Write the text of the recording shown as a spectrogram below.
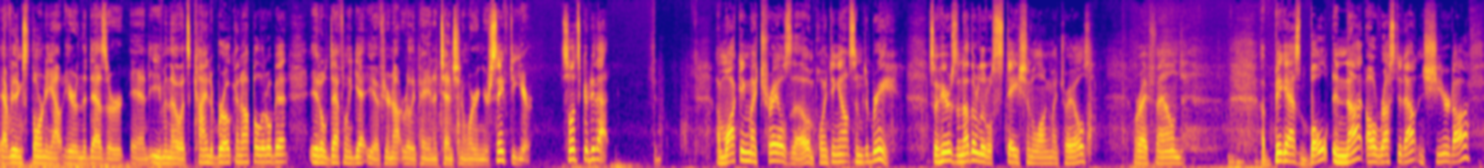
everything's thorny out here in the desert, and even though it's kind of broken up a little bit, it'll definitely get you if you're not really paying attention and wearing your safety gear. So let's go do that. I'm walking my trails though and pointing out some debris. So here's another little station along my trails where I found a big ass bolt and nut all rusted out and sheared off.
